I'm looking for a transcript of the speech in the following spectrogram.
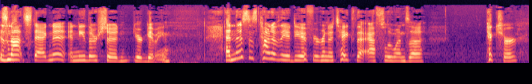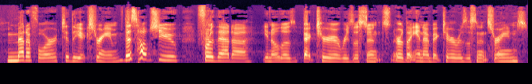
is not stagnant, and neither should your giving. And this is kind of the idea if you're going to take the affluenza picture, metaphor to the extreme. This helps you for that, uh, you know, those bacteria resistance or the antibacterial resistant strains.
